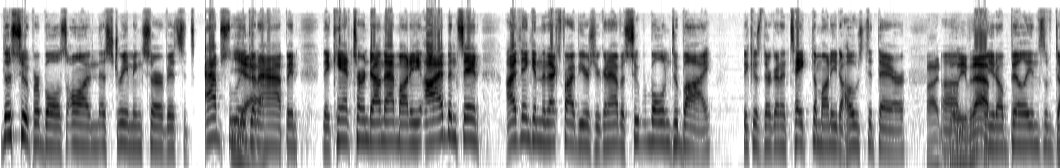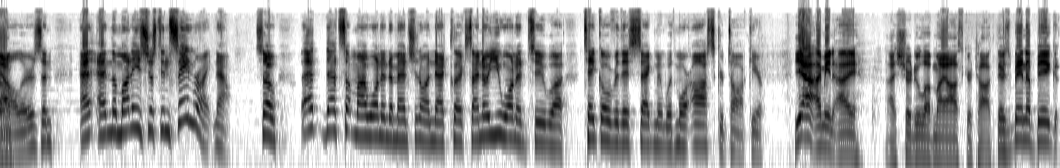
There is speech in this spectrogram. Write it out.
the Super Bowl's on the streaming service. It's absolutely yeah. going to happen. They can't turn down that money. I've been saying, I think in the next five years, you're going to have a Super Bowl in Dubai because they're going to take the money to host it there. I um, believe that. You know, billions of dollars. And, and, and the money is just insane right now. So that that's something I wanted to mention on Netflix. I know you wanted to uh, take over this segment with more Oscar talk here. Yeah, I mean, I I sure do love my Oscar talk. There's been a big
